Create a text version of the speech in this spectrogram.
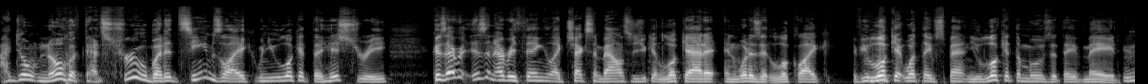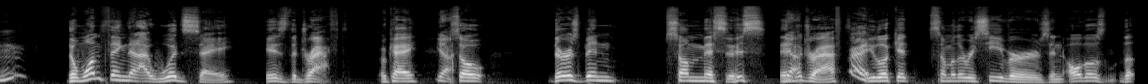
I don't know if that's true, but it seems like when you look at the history, because every, isn't everything like checks and balances? You can look at it and what does it look like? If you look at what they've spent and you look at the moves that they've made, mm-hmm. the one thing that I would say is the draft. Okay. Yeah. So there's been some misses in Yeah. the draft. Right. You look at some of the receivers and all those. The,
